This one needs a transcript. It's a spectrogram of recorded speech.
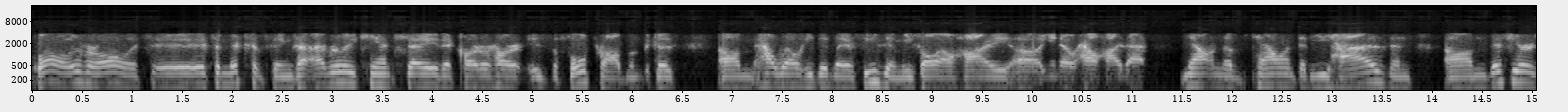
Well, overall, it's it's a mix of things. I really can't say that Carter Hart is the full problem because um, how well he did last season. We saw how high, uh, you know, how high that mountain of talent that he has, and um, this year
